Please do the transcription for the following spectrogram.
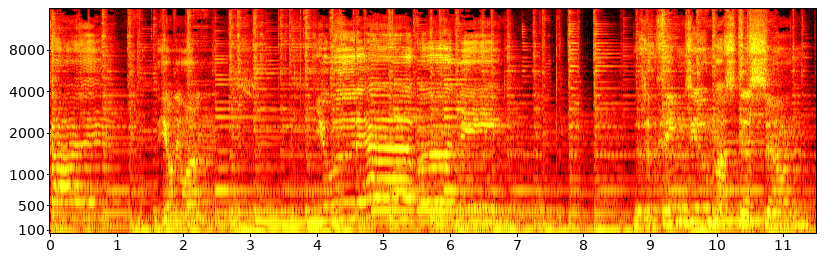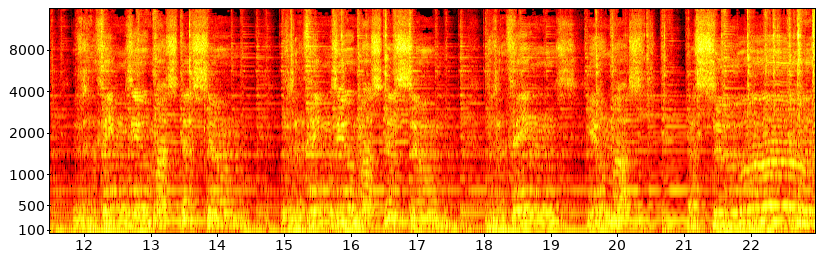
five, the only ones you would ever need. Those are the things you must assume. Those are the things you must assume. Those are the things you must assume. Those are the things you must assume.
